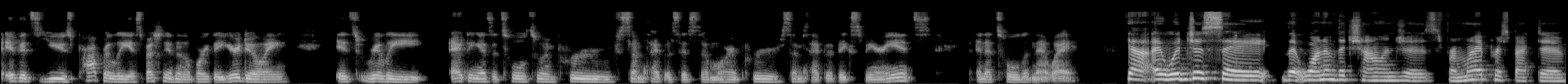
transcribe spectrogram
if it's used properly, especially in the work that you're doing, it's really acting as a tool to improve some type of system or improve some type of experience and a tool in that way. Yeah, I would just say that one of the challenges from my perspective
